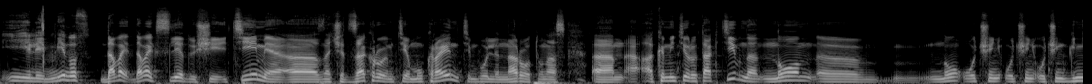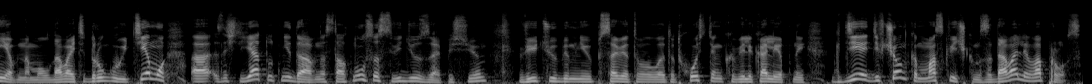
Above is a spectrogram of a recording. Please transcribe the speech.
или минус. Давай, давай к следующей теме. Э, Значит, закроем тему Украины, тем более народ у нас э, а- комментирует активно, но, э, но очень-очень-очень гневно, мол, давайте другую тему. Значит, я тут недавно столкнулся с видеозаписью. В Ютьюбе мне посоветовал этот хостинг великолепный, где девчонкам, москвичкам задавали вопрос.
